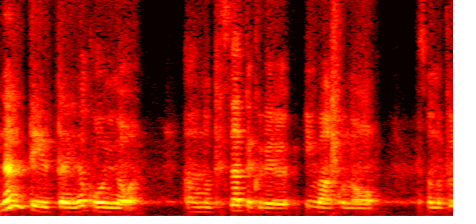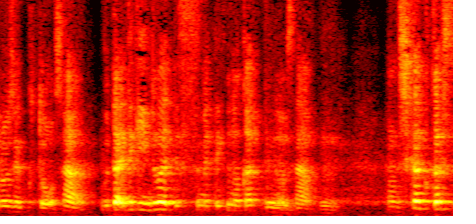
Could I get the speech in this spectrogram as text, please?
なんて言ったらいいの？こういうのは。あの手伝ってくれる今このそのプロジェクトをさ具体的にどうやって進めていくのかっていうのをさ、うん視覚化し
